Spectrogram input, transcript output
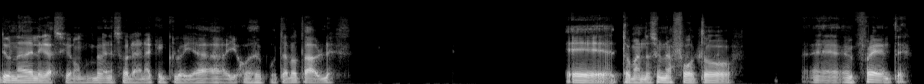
de una delegación venezolana que incluía a hijos de puta notables, eh, tomándose una foto eh, enfrente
